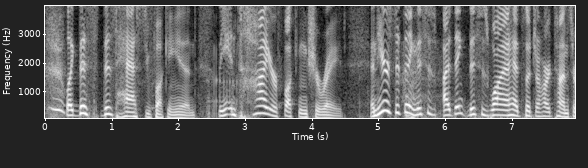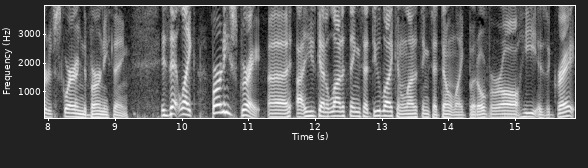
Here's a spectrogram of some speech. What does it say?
like this this has to fucking end the entire fucking charade and here's the thing this is i think this is why i had such a hard time sort of squaring the bernie thing is that like bernie's great uh, uh, he's got a lot of things i do like and a lot of things i don't like but overall he is a great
